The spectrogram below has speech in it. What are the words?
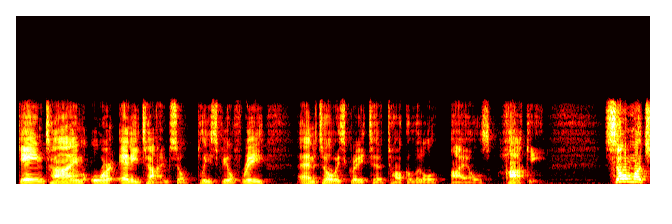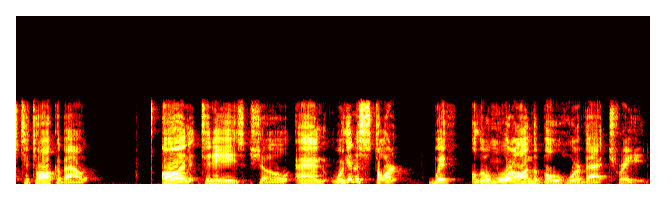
game time or anytime. So please feel free. And it's always great to talk a little Isles hockey. So much to talk about on today's show. And we're going to start with a little more on the Bo Horvat trade.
